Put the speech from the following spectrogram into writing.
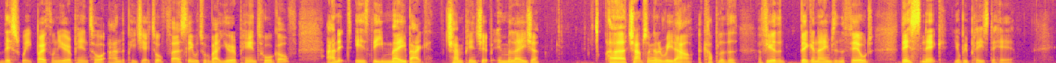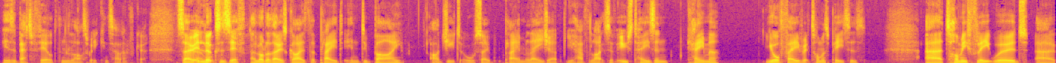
this week, both on European Tour and the PGA Tour. Firstly, we'll talk about European Tour golf, and it is the Maybank Championship in Malaysia. Uh, chaps, I'm going to read out a couple of the, a few of the bigger names in the field. This, Nick, you'll be pleased to hear, is a better field than the last week in South Africa. So it looks as if a lot of those guys that played in Dubai are due to also play in Malaysia. You have the likes of Oosthuizen, Kaymer, your favourite Thomas Pieters, uh, Tommy Fleetwood, uh,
